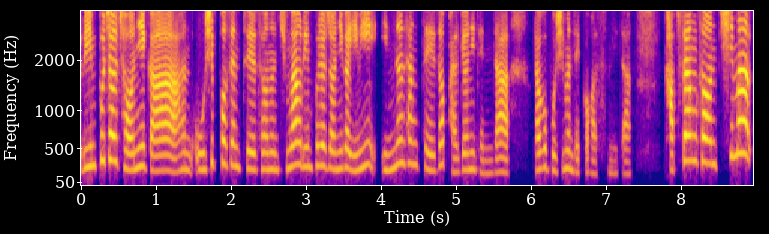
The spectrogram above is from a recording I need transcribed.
림프절 전이가 한 50%에서는 중앙 림프절 전이가 이미 있는 상태에서 발견이 된다라고 보시면 될 것 같습니다. 갑상선 치막,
